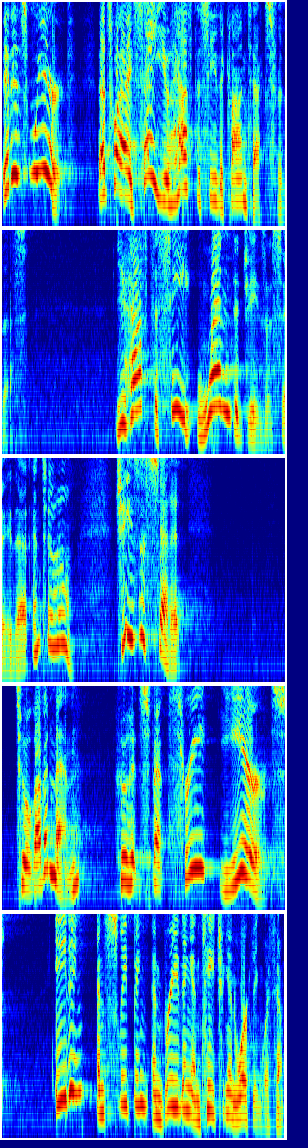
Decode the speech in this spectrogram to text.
It is weird. That's why I say you have to see the context for this. You have to see when did Jesus say that and to whom. Jesus said it to 11 men who had spent three years eating and sleeping and breathing and teaching and working with him.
